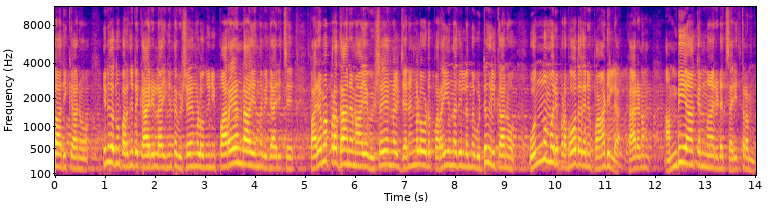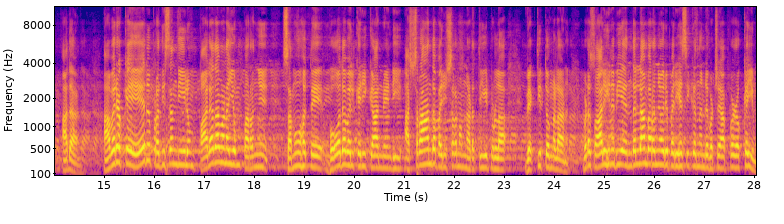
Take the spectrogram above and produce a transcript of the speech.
ബാധിക്കാനോ ഇനിതൊന്നും പറഞ്ഞിട്ട് കാര്യമില്ല ഇങ്ങനത്തെ വിഷയങ്ങളൊന്നും ഇനി പറയണ്ട എന്ന് വിചാരിച്ച് പരമപ്രധാനമായ വിഷയങ്ങൾ ജനങ്ങളോട് പറയുന്നതിൽ നിന്ന് വിട്ടുനിൽക്കാനോ ഒന്നും ഒരു പ്രബോധകന് പാടില്ല. കാരണം അമ്പിയാക്കന്മാരുടെ ചരിത്രം അതാണ്. അവരൊക്കെ ഏത് പ്രതിസന്ധിയിലും പലതവണയും പറഞ്ഞ് സമൂഹത്തെ ബോധവൽക്കരിക്കാൻ വേണ്ടി അശ്രാന്ത പരിശ്രമം നടത്തിയിട്ടുള്ള വ്യക്തിത്വങ്ങളാണ്. ഇവിടെ സാലിഹ് നബിയെ എന്തെല്ലാം പറഞ്ഞു അവർ പരിഹസിക്കുന്നുണ്ട് പക്ഷെ അപ്പോഴൊക്കെയും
